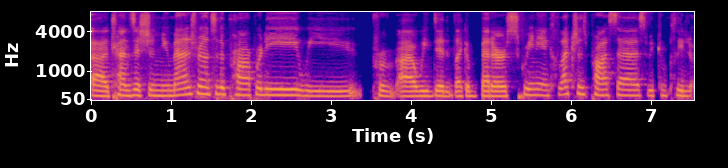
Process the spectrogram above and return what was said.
uh, transitioned new management onto the property. We uh, we did like a better screening and collections process. We completed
